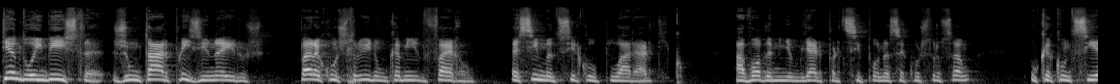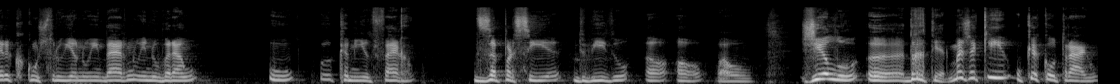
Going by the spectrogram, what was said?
tendo em vista juntar prisioneiros para construir um caminho de ferro acima do Círculo Polar Ártico. A avó da minha mulher participou nessa construção. O que acontecia era que construía no inverno e no verão o caminho de ferro desaparecia devido ao, ao, ao gelo uh, derreter. Mas aqui o que é que eu trago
